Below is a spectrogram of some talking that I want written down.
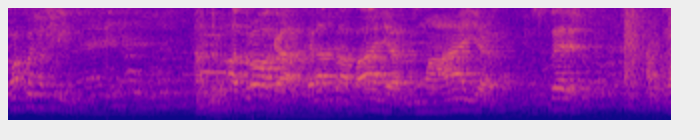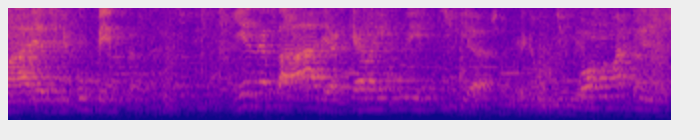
Uma coisa simples. A, a droga, ela trabalha numa área do cérebro, uma área de recompensa. E é nessa área que ela influencia de forma marcante.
